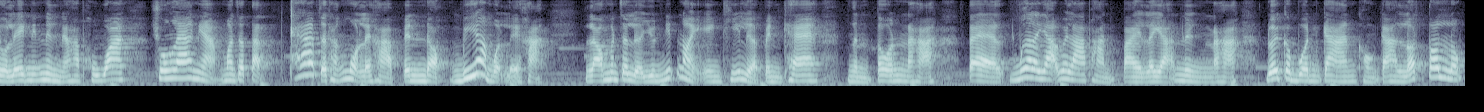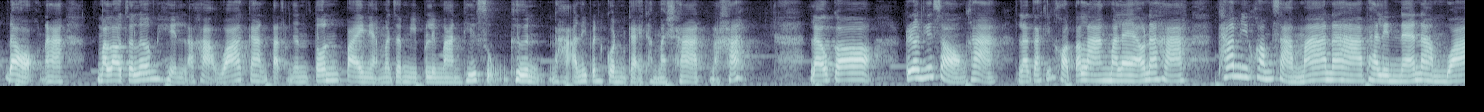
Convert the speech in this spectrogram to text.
ตัวเลขนิดนึงนะคะ เพราะว่าช่วงแรกเนี่ยมันจะตัดแทบจะทั้งหมดเลยค่ะ เป็นดอกเบี้ยหมดเลยค่ะ แล้วมันจะเหลืออยู่นิดหน่อยเองที่เหลือเป็นแค่เงินต้นนะคะ แต่เมื่อระยะเวลาผ่านไประยะหนึ่งนะคะ ด้วยกระบวนการของการลดต้นลดดอกนะคะมาเราจะเริ่มเห็นแล้วค่ะว่าการตัดเงินต้นไปเนี่ยมันจะมีปริมาณที่สูงขึ้นนะคะ อันนี้เป็นนกลไกธรรมชาตินะคะ แล้วก็เรื่องที่ 2 ค่ะ หลังจากที่ขอตารางมาแล้วนะคะ ถ้ามีความสามารถนะคะแพลินแนะนำว่า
